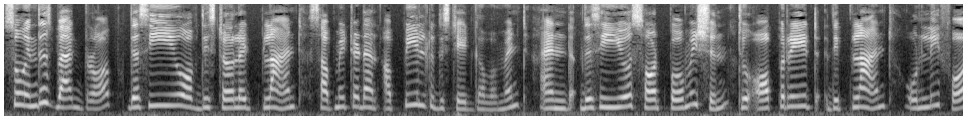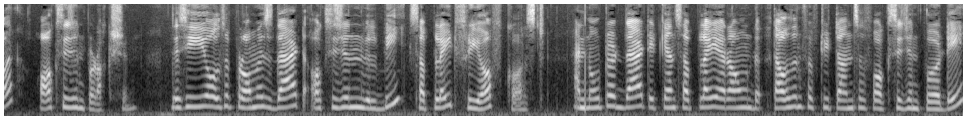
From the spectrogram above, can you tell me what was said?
So, in this backdrop, the CEO of the Sterlite plant submitted an appeal to the state government, and the CEO sought permission to operate the plant only for oxygen production. The CEO also promised that oxygen will be supplied free of cost and noted that it can supply around 1050 tons of oxygen per day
